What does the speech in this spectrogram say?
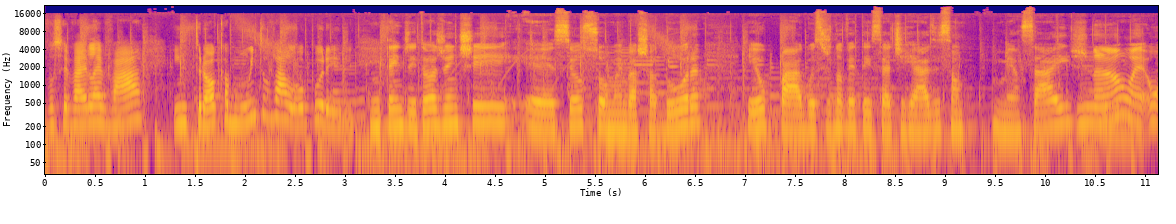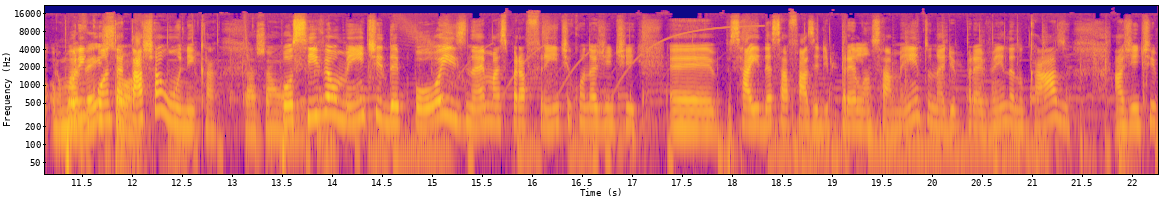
você vai levar em troca muito valor por ele. Entendi. Então a gente, é, se eu sou uma embaixadora, eu pago esses 97 reais e são mensais? Não, é, é por enquanto é taxa única. Taxa única. Possivelmente depois, né, mais para frente, quando a gente é, sair dessa fase de pré-lançamento, né, de pré-venda no caso, a gente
